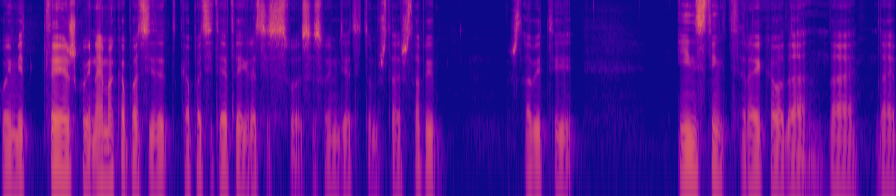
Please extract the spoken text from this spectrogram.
kojim je teško i nema kapacitet, kapaciteta igrati se sa, sa svojim djetetom, šta, šta, bi, šta bi ti instinkt rekao da, da, je, da, je,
